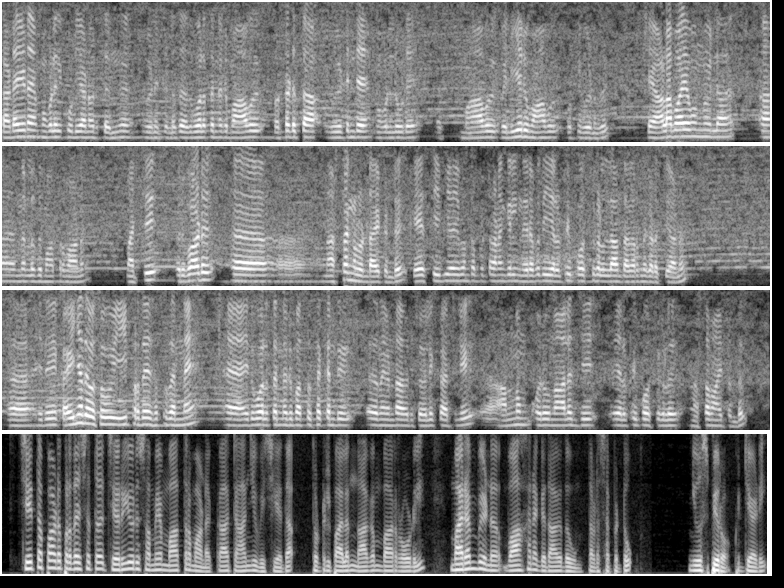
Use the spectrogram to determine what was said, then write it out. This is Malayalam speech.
കടയുടെ മുകളിൽ കൂടിയാണ് ഒരു തെങ്ങ് വീണിട്ടുള്ളത്. അതുപോലെ തന്നെ ഒരു മാവ് തൊട്ടടുത്ത വീടിന്റെ മുകളിലൂടെ മാവ് വലിയൊരു മാവ് പൊട്ടി വീണത്. പക്ഷേ ആളപായമൊന്നുമില്ല എന്നുള്ളത് മാത്രമാണ്. മറ്റ് ഒരുപാട് നഷ്ടങ്ങളുണ്ടായിട്ടുണ്ട്. കെ എസ് സി ബി ആയി ബന്ധപ്പെട്ടാണെങ്കിൽ നിരവധി ഇലക്ട്രിക് പോസ്റ്റുകളെല്ലാം തകർന്നു കിടക്കുകയാണ്. ഇത് കഴിഞ്ഞ ദിവസവും ഈ പ്രദേശത്ത് തന്നെ ഇതുപോലെ തന്നെ ഒരു പത്ത് സെക്കൻഡ് നീണ്ട ഒരു ചുഴലിക്കാറ്റിൽ അന്നും ഒരു നാലഞ്ച് ഇലക്ട്രിക് പോസ്റ്റുകൾ നഷ്ടമായിട്ടുണ്ട്. ചീത്തപ്പാട് പ്രദേശത്ത് ചെറിയൊരു സമയം മാത്രമാണ് കാറ്റ് ആഞ്ഞു വീശിയത്. തൊട്ടിൽപ്പാലം നാഗമ്പാർ റോഡിൽ മരം വീണ് വാഹന ഗതാഗതവും തടസ്സപ്പെട്ടു. News bureau Kuttiadi.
